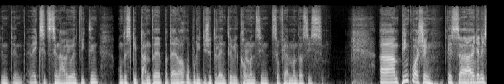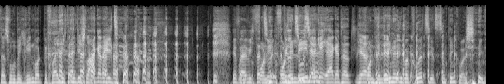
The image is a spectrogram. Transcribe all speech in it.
den, den, ein Exit-Szenario entwickeln. Und es gibt andere Parteien auch, wo politische Talente willkommen sind, sofern man das ist. Ähm, Pinkwashing ist äh, eigentlich das, worüber ich reden wollte, bevor ich mich dann in die Schlagerwelt bevor er mich Von- dazu von ein bisschen zu Helene- sehr geärgert hat. Ja. Von Helene über kurz jetzt zum Pinkwashing.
